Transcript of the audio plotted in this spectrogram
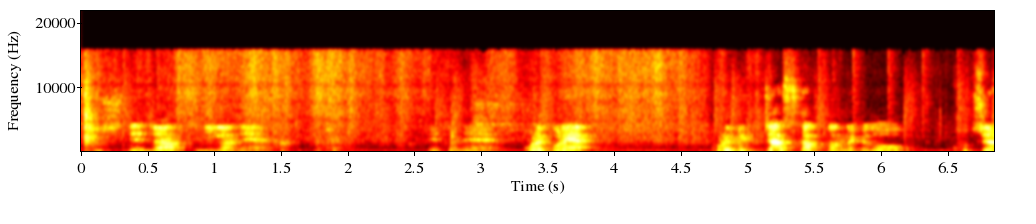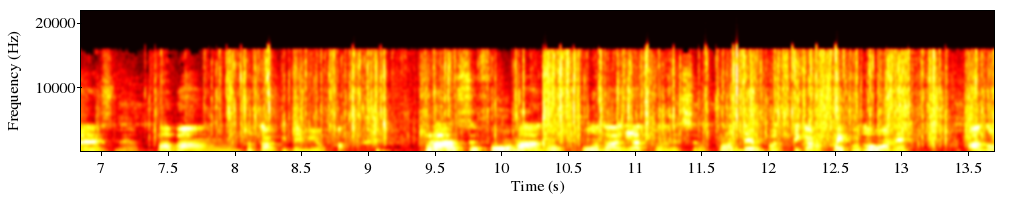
そしてじゃあ次がね、えっとね、これこれ。これめっちゃ安かったんだけど、こちらですね。ババン。ちょっと開けてみようか。トランスフォーマーのコーナーにあったんですよ。この店舗っていうか、あの、開庫堂はね、あの、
